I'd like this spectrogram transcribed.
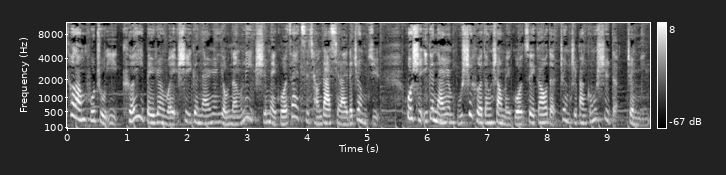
特朗普主义可以被认为是一个男人有能力使美国再次强大起来的证据，或是一个男人不适合登上美国最高的政治办公室的证明。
